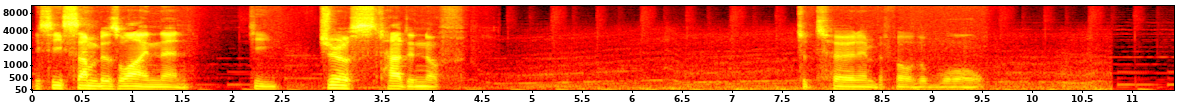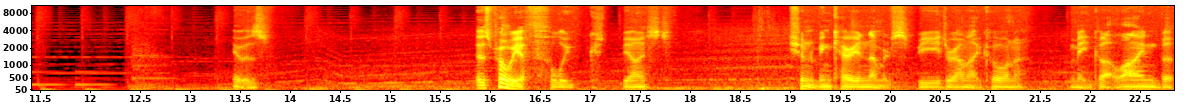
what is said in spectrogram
You see Samba's line then. He just had enough to turn in before the wall. It was... It was probably a fluke, to be honest. Shouldn't have been carrying that much speed around that corner. Make that line, but...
